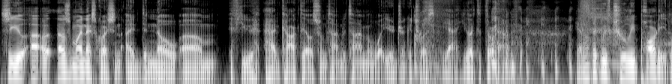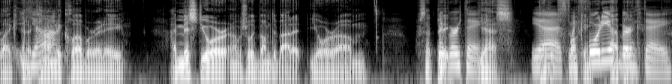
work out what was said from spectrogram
So you, uh, that was my next question. I didn't know um, if you had cocktails from time to time and what your drink of choice. Yeah, you like to throw down. yeah, I don't think we've truly partied like at a Yeah. comedy club or at a. I missed your, and I was really bummed about it. Your um, what's that My big birthday. Yes. Yes, my 40th epic. birthday.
